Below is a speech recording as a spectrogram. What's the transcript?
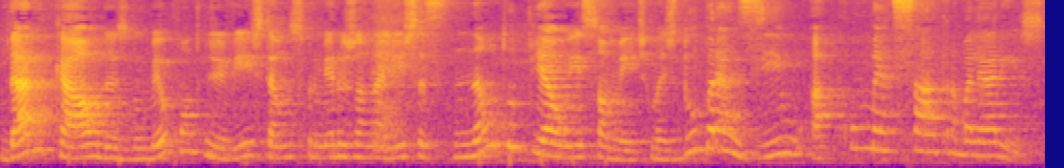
Davi Caldas, do meu ponto de vista, é um dos primeiros jornalistas, não do Piauí somente, mas do Brasil, a começar a trabalhar isso.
